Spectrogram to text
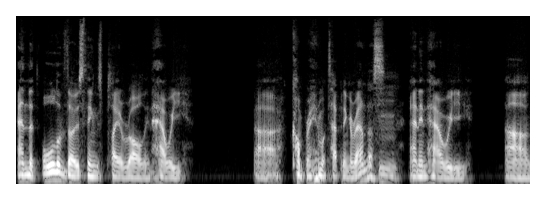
and that all of those things play a role in how we uh, comprehend what's happening around us mm. and in how we uh,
